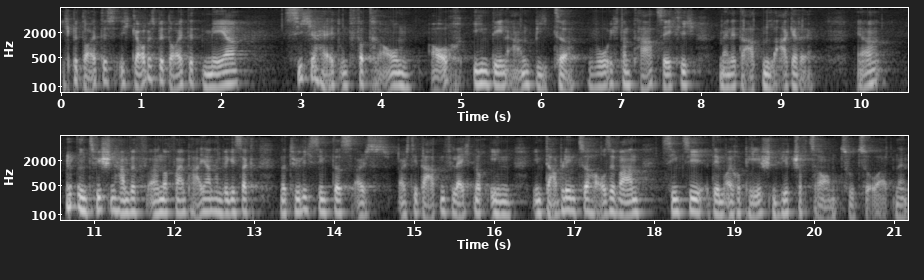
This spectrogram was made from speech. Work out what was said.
ich, bedeutet, ich glaube, es bedeutet mehr Sicherheit und Vertrauen auch in den Anbieter, wo ich dann tatsächlich meine Daten lagere. Ja, Inzwischen haben wir äh, noch vor ein paar Jahren haben wir gesagt, natürlich sind das, als, als die Daten vielleicht noch in, in Dublin zu Hause waren, sind sie dem europäischen Wirtschaftsraum zuzuordnen.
